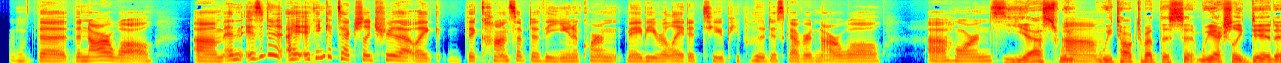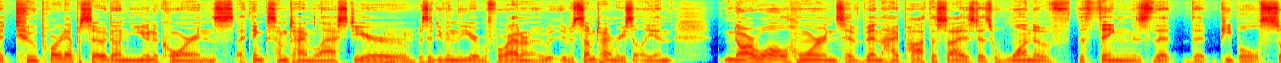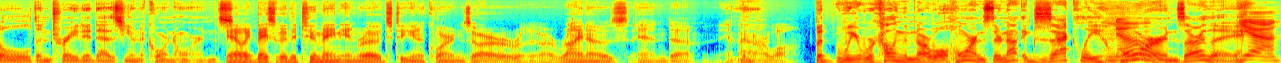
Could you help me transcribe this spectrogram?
the the narwhal. Um, and isn't it? I, I, think it's actually true that like the concept of the unicorn may be related to people who discovered narwhal uh, horns. Yes, we um, we talked about this. Uh, we actually did a two part episode on unicorns. I think sometime last year, mm-hmm. or was it even the year before? I don't know. It was sometime recently, and narwhal horns have been hypothesized as one of the things that that people sold and traded as unicorn horns. Yeah, like basically the two main inroads to unicorns are, are rhinos and uh, and the uh, narwhal. But we, are calling them narwhal horns. They're not exactly no. horns, are they? Yeah.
